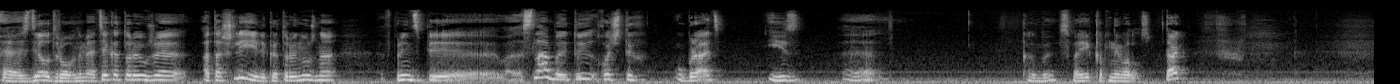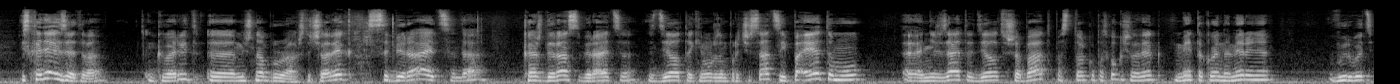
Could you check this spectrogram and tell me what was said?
Э, сделать ровными, а те, которые уже отошли или которые нужно, в принципе, э, слабые, то хочет их убрать из э, как бы своей копны волос. Так? Исходя из этого, говорит э, Мишна Брура, что человек собирается, да, каждый раз собирается сделать таким образом прочесаться, и поэтому э, нельзя это делать в шаббат, поскольку, поскольку человек имеет такое намерение вырвать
